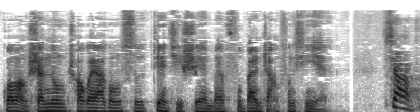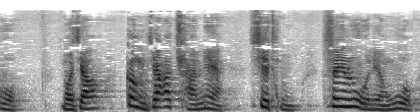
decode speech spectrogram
国网山东超高压公司电气实验班副班长冯新岩：下一步，我将更加全面、系统、深入领悟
